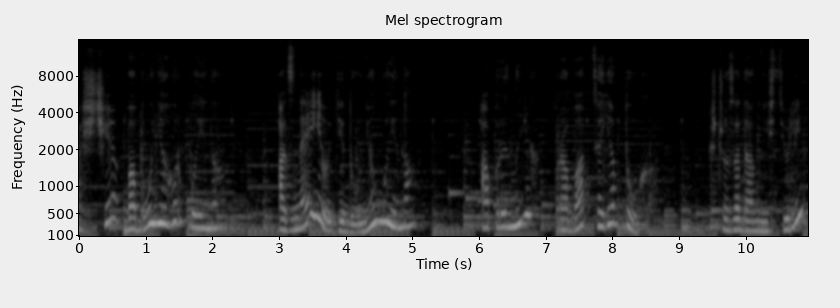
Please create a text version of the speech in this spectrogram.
а ще бабуня Горпина, а з нею дідуню Мина, а при них прабабця Явдуха, що за давністю літ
